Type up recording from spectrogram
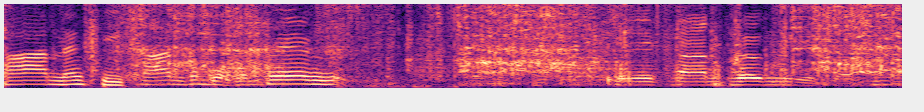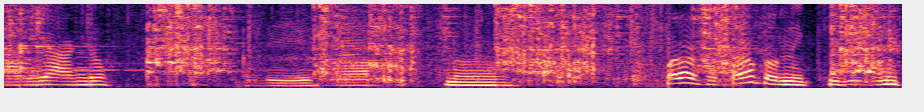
คานนังสีคานกระบอกกำแพงเทคานเพิ่งนี่ก็หลายอย่างอยู่ดีเนาะเนาะเพราะเราสตาร์ตัวนี้คิดนี่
